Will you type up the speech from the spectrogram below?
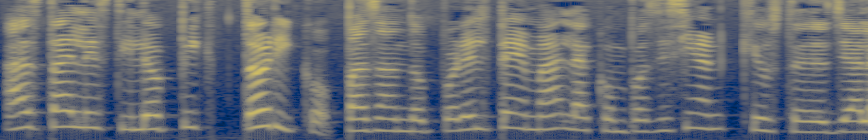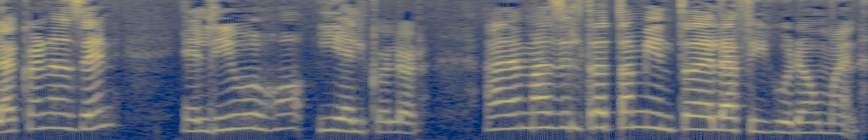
hasta el estilo pictórico, pasando por el tema, la composición, que ustedes ya la conocen, el dibujo y el color, además del tratamiento de la figura humana.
